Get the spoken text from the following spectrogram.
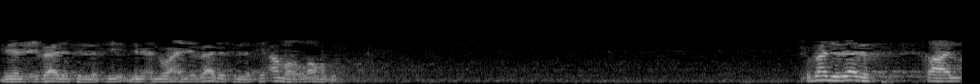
من العبادة التي من أنواع العبادة التي أمر الله بها. وبعد ذلك قال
